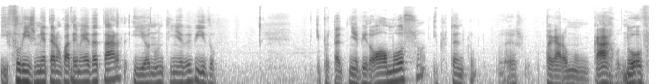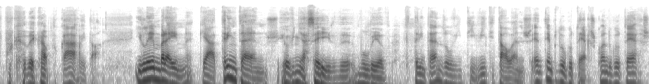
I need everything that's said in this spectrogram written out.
E felizmente eram quatro e meia da tarde e eu não tinha bebido. E portanto tinha bebido ao almoço e portanto pagaram-me um carro novo, porque eu dei cabo do carro e tal. E lembrei-me que há 30 anos, eu vinha a sair de Moledo, de 30 anos ou 20, 20 e tal anos, é no tempo do Guterres, quando Guterres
